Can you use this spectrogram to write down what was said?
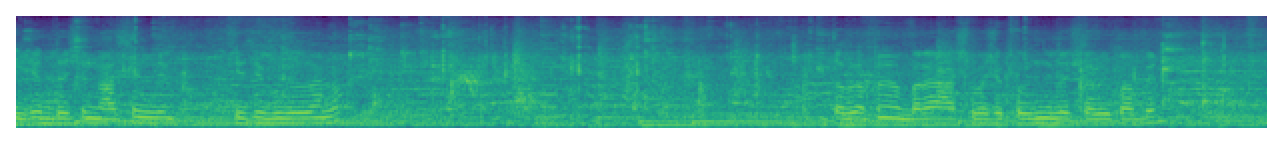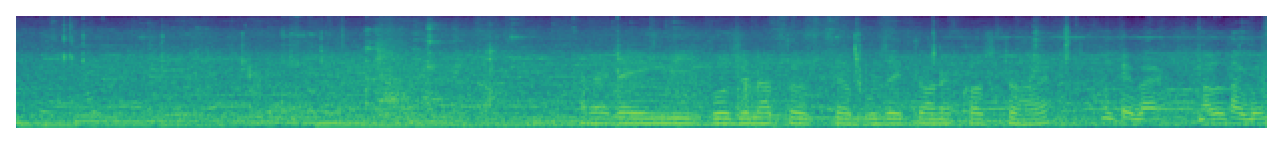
এইসব দেশে না চিনলে কিছু বোঝা যায় না। তবে আপনার আশেপাশে খোঁজ নিলে সবই পাবেন। আর এটা ইংলিশ বোঝে না তো বুঝাইতে অনেক কষ্ট হয়। ওকে বাই ভালো থাকবেন।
